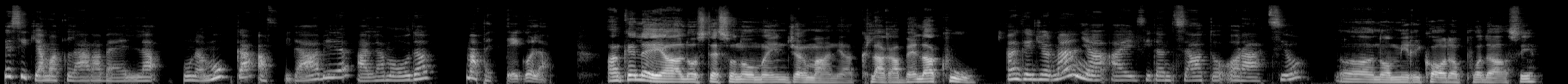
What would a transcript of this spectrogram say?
che si chiama Clara Bella, una mucca affidabile, alla moda, ma pettegola. Anche lei ha lo stesso nome in Germania, Clarabella Q. Anche in Germania ha il fidanzato Orazio. Uh, non mi ricordo, può darsi.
